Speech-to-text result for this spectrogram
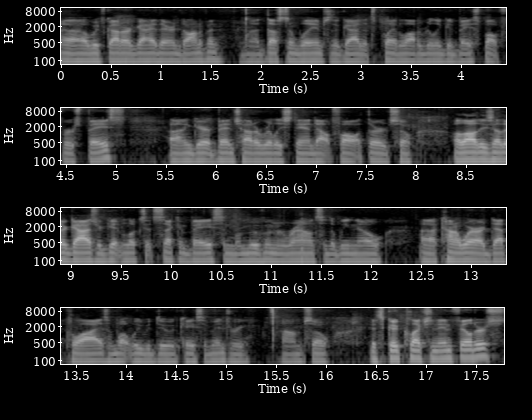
uh, we've got our guy there in Donovan. Uh, Dustin Williams is a guy that's played a lot of really good baseball at first base, uh, and Garrett Benge had a really standout fall at third. So a lot of these other guys are getting looks at second base, and we're moving them around so that we know – uh, kind of where our depth lies and what we would do in case of injury. Um, so it's good collection of infielders.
